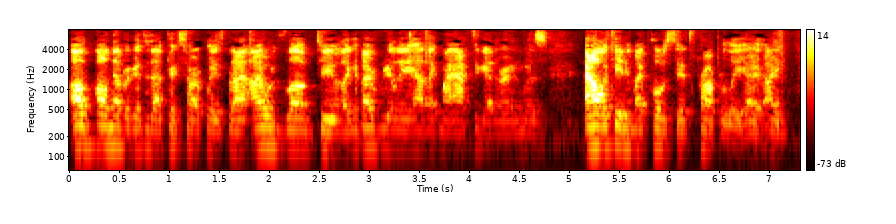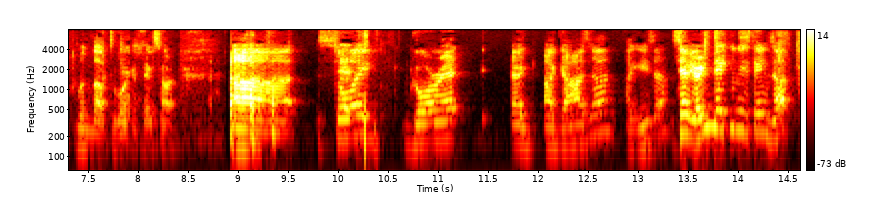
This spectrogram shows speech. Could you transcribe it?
I'll I'll never get to that Pixar place, but I, I would love to. Like if I really had like my act together and was allocating my post-its properly, I, I would love to work at Pixar. Uh, Soy Goret Agaza, Agiza. Sammy, are you making these names up?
